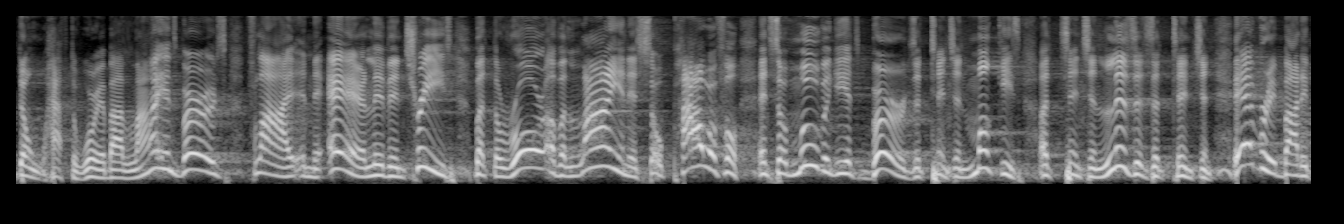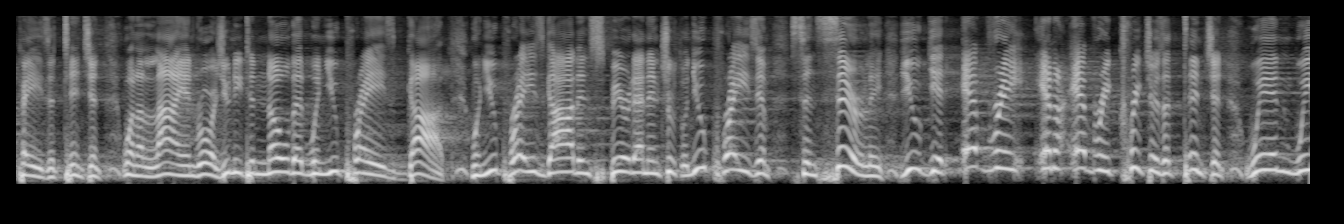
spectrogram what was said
don't have to worry about lions. Birds fly in the air, live in trees. But the roar of a lion is so powerful and so moving, it gets birds' attention, monkeys' attention, lizards' attention. Everybody pays attention when a lion roars. You need to know that when you praise God, when you praise God in spirit and in truth, when you praise Him sincerely, you get every, every creature's attention when we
